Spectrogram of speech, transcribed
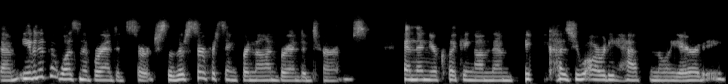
them, even if it wasn't a branded search. So they're surfacing for non branded terms. And then you're clicking on them because you already have familiarity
